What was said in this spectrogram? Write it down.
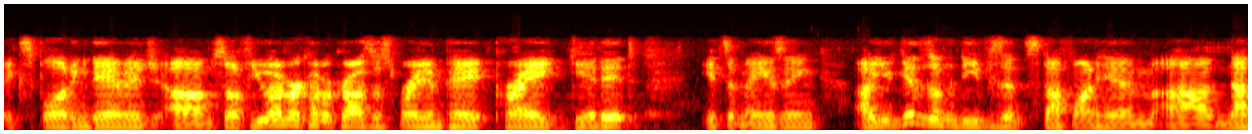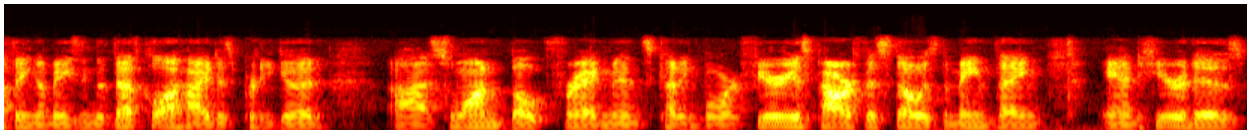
exploding damage. Um, so if you ever come across a spray and pray, get it. It's amazing. Uh, you get some decent stuff on him. Uh, nothing amazing. The Deathclaw hide is pretty good. Uh, Swan boat fragments, cutting board. Furious Power Fist, though, is the main thing. And here it is.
